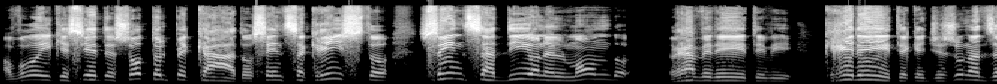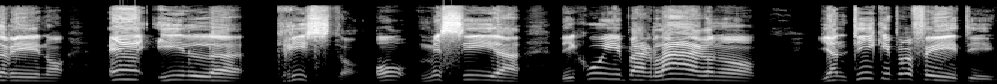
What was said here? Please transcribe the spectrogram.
a voi che siete sotto il peccato, senza Cristo, senza Dio nel mondo, ravvedetevi, credete che Gesù Nazareno è il Cristo o Messia di cui parlarono gli antichi profeti,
